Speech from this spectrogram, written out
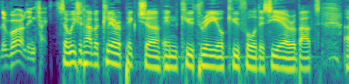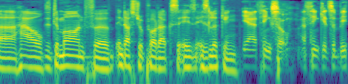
the world, in fact. So we should have a clearer picture in Q3 or Q4 this year about uh, how the demand for industrial products is, is looking. Yeah, I think so. I think it's a bit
